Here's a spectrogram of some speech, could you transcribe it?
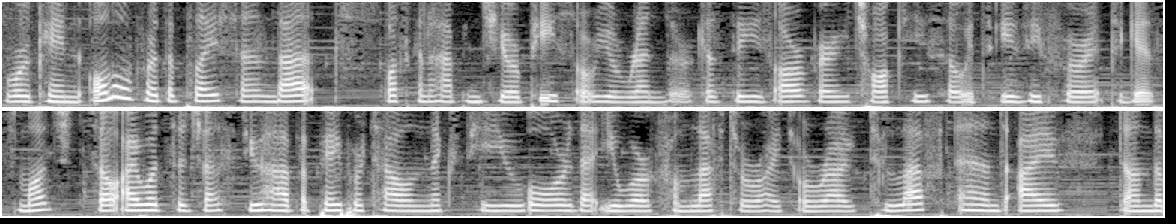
working all over the place and that's what's gonna happen to your piece or your render because these are very chalky so it's easy for it to get smudged. So I would suggest you have a paper towel next to you or that you work from left to right or right to left. And I've done the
